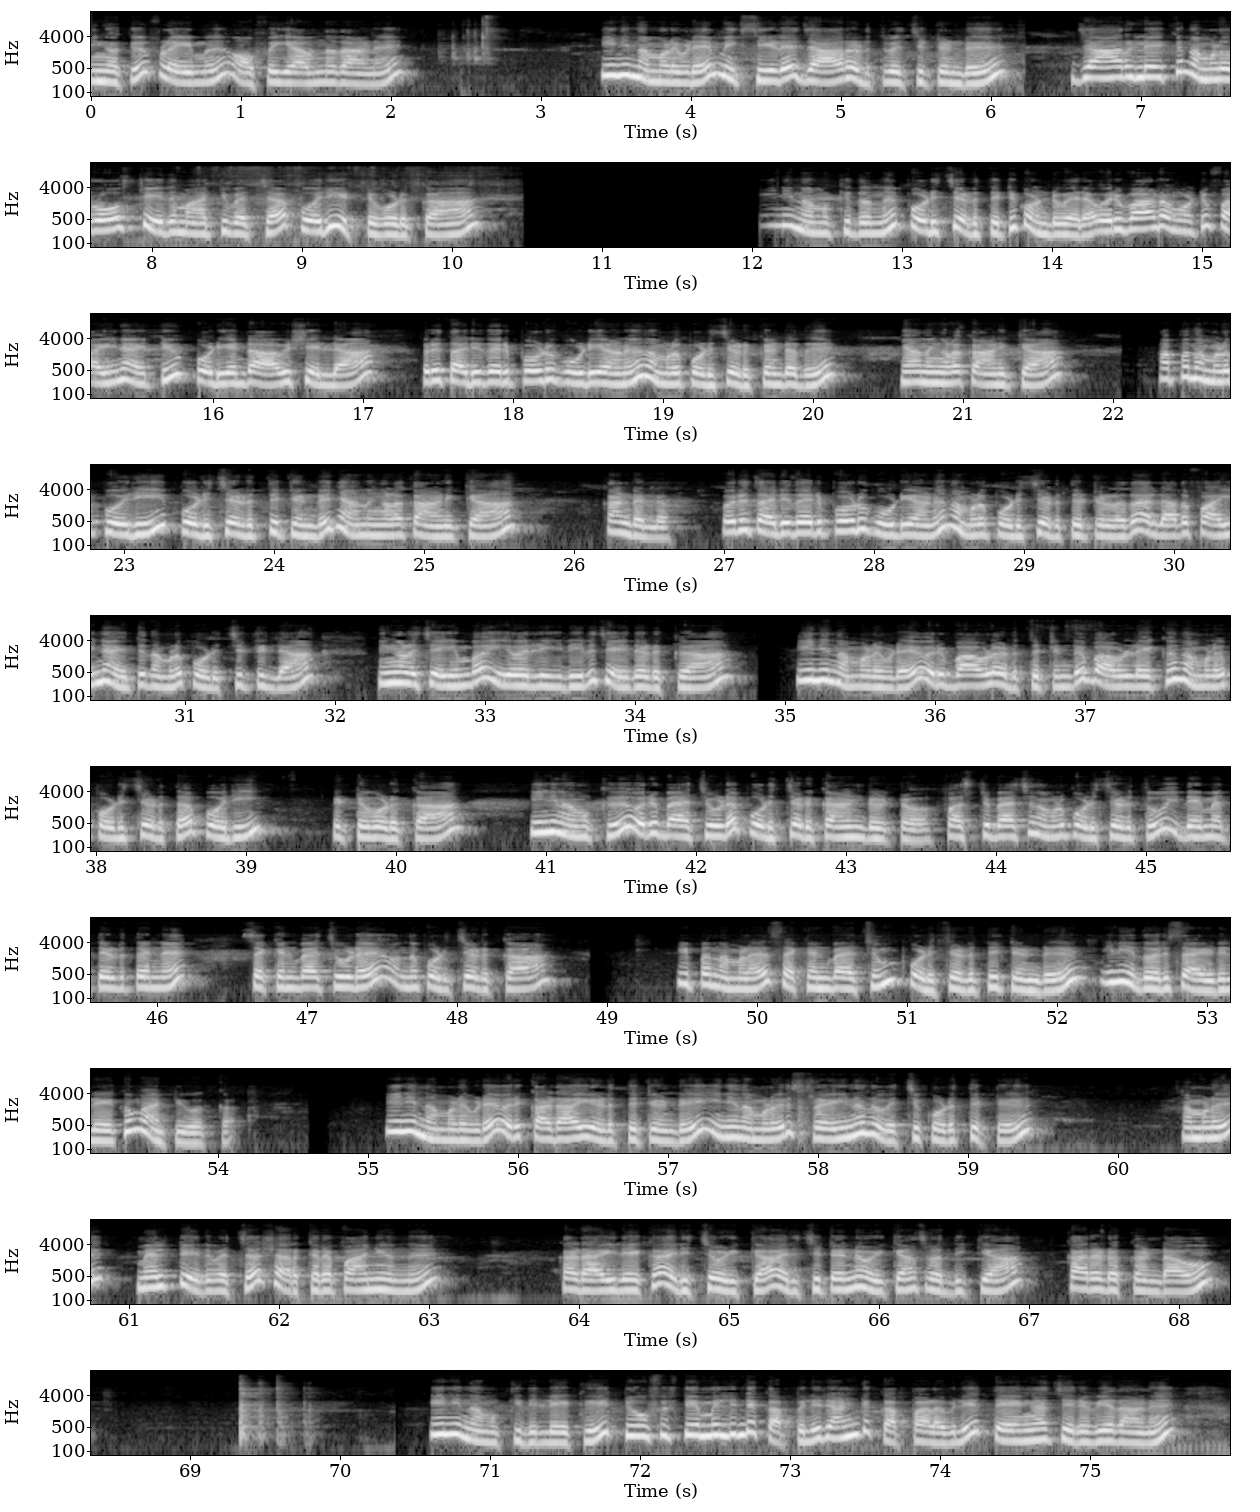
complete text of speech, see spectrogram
നിങ്ങൾക്ക് ഫ്ലെയിം ഓഫ് ചെയ്യാവുന്നതാണ്. ഇനി നമ്മളിവിടെ മിക്സിയുടെ ജാർ എടുത്തു വെച്ചിട്ടുണ്ട്. ജാറിലേക്ക് നമ്മൾ റോസ്റ്റ് ചെയ്ത് മാറ്റി വെച്ച പൊരി ഇട്ട് കൊടുക്കാം. ഇനി നമുക്കിതൊന്ന് പൊടിച്ചെടുത്തിട്ട് കൊണ്ടുവരാം. ഒരുപാട് അങ്ങോട്ട് ഫൈനായിട്ട് പൊടിയേണ്ട ആവശ്യമില്ല. ഒരു തരിതരിപ്പോട് കൂടിയാണ് നമ്മൾ പൊടിച്ചെടുക്കേണ്ടത്. ഞാൻ നിങ്ങളെ കാണിക്കാം. അപ്പോൾ നമ്മൾ പൊരി പൊടിച്ചെടുത്തിട്ടുണ്ട്. ഞാൻ നിങ്ങളെ കാണിക്കാം. കണ്ടല്ലോ? ഒരു തരിതരിപ്പോട് കൂടിയാണ് നമ്മൾ പൊടിച്ചെടുത്തിട്ടുള്ളത്. അല്ലാതെ ഫൈനായിട്ട് നമ്മൾ പൊടിച്ചിട്ടില്ല. നിങ്ങൾ ചെയ്യുമ്പോൾ ഈ ഒരു രീതിയിൽ ചെയ്തെടുക്കുക. ഇനി നമ്മളിവിടെ ഒരു ബൗൾ എടുത്തിട്ടുണ്ട്. ബൗളിലേക്ക് നമ്മൾ പൊടിച്ചെടുത്ത പൊരി ഇട്ട് കൊടുക്കുക. ഇനി നമുക്ക് ഒരു ബാച്ച് കൂടെ പൊടിച്ചെടുക്കാനുണ്ട് കേട്ടോ. ഫസ്റ്റ് ബാച്ച് നമ്മൾ പൊടിച്ചെടുത്തു. ഇതേ മെത്തേഡിൽ തന്നെ സെക്കൻഡ് ബാച്ച് കൂടെ ഒന്ന് പൊടിച്ചെടുക്കുക. ഇപ്പം നമ്മൾ സെക്കൻഡ് ബാച്ചും പൊടിച്ചെടുത്തിട്ടുണ്ട്. ഇനി ഇതൊരു സൈഡിലേക്ക് മാറ്റി വെക്കുക ഇനി നമ്മളിവിടെ ഒരു കടായി എടുത്തിട്ടുണ്ട്. ഇനി നമ്മളൊരു സ്ട്രെയിനർ വെച്ച് കൊടുത്തിട്ട് നമ്മൾ മെൽറ്റ് ചെയ്ത് വെച്ച ശർക്കര പാനി ഒന്ന് കടായിലേക്ക് അരിച്ചൊഴിക്കുക. അരിച്ചിട്ട് തന്നെ ഒഴിക്കാൻ ശ്രദ്ധിക്കുക. കരടൊക്കെ ഉണ്ടാവും. ഇനി നമുക്കിതിലേക്ക് ടു ഫിഫ്റ്റി എം എല്ലിന്റെ കപ്പിൽ രണ്ട് കപ്പ് അളവിൽ തേങ്ങ ചിരവിയതാണ്.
